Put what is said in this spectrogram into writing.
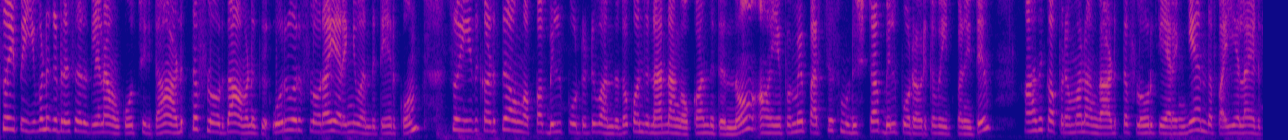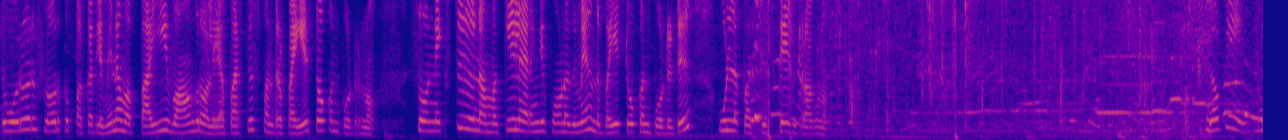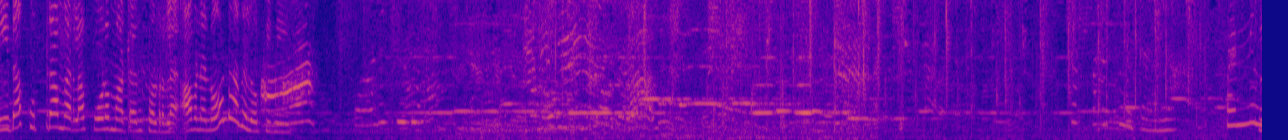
ஸோ இப்போ இவனுக்கு ட்ரெஸ் எடுக்கலன்னு அவன் கோச்சிக்கிட்டான். அடுத்த ஃப்ளோர் தான் அவனுக்கு. ஒரு ஒரு ஒரு ஃப்ளோராக இறங்கி வந்துகிட்டே இருக்கும். ஸோ இதுக்கடுத்து அவங்க அப்பா பில் போட்டுட்டு வந்ததோ கொஞ்ச நேரம் நாங்கள் உட்காந்துட்டு இருந்தோம். எப்போவுமே பர்ச்சேஸ் முடிச்சுட்டா பில் போடுற வரைக்கும் வெயிட் பண்ணிவிட்டு அதுக்கப்புறமா நாங்கள் அடுத்த ஃப்ளோருக்கு இறங்கி அந்த பையெல்லாம் எடுத்து ஒரு ஒரு ஃப்ளோருக்கு பக்கத்துலேயுமே நம்ம பை வாங்குறோம் இல்லையா? பர்ச்சேஸ் பண்ணுற பையை டோக்கன் போட்டுருணும் ஸோ நெக்ஸ்ட்டு நம்ம கீழே இறங்கி போனதுமே அந்த பையை டோக்கன் போட்டுட்டு உள்ள பர்ச்சேஸ்க்கு என்ட்ராகணும் லோக்கி நீ தான் குத்துறா மாதிரிலாம் போட மாட்டேன்னு சொல்றல. அவனை நோண்டாத லோக்கி நீ.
